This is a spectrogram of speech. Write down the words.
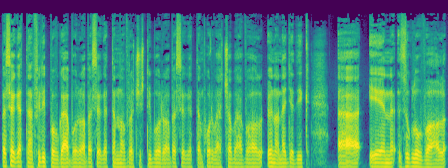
Beszélgettem Filippov Gáborral, beszélgettem Navracsis Tiborral, beszélgettem Horváth Csabával, ön a negyedik, én Zuglóval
